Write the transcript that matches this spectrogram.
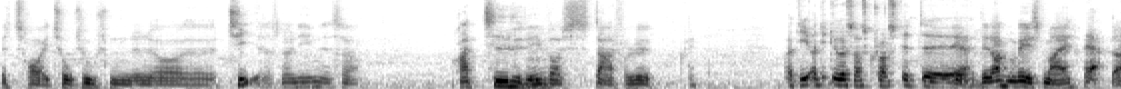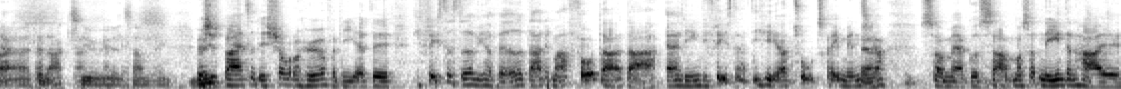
jeg tror i 2010 eller sådan noget lignende, så ret tidligt mm. i vores startforløb. Og de, og de dykker så også CrossFit? Øh, Ja, det er nok mest mig, ja, der ja, er den aktive i den sammenhæng. Men jeg synes bare altid, det er sjovt at høre, fordi at øh, de fleste steder, vi har været, der er det meget få, der, der er alene. De fleste af de her to-tre mennesker, ja. Ja. som er gået sammen, og så den ene, den har øh,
